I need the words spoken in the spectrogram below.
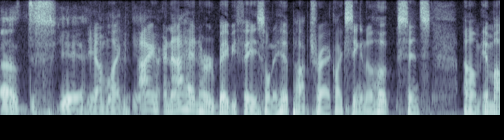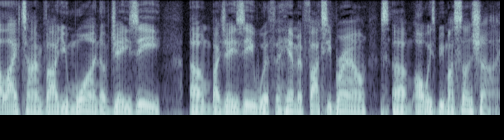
I was just yeah. Yeah, I'm like I and I hadn't heard Babyface on a hip hop track like singing a hook since um, in my lifetime volume one of Jay Z. Um, by Jay Z with him and Foxy Brown, um, "Always Be My Sunshine."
